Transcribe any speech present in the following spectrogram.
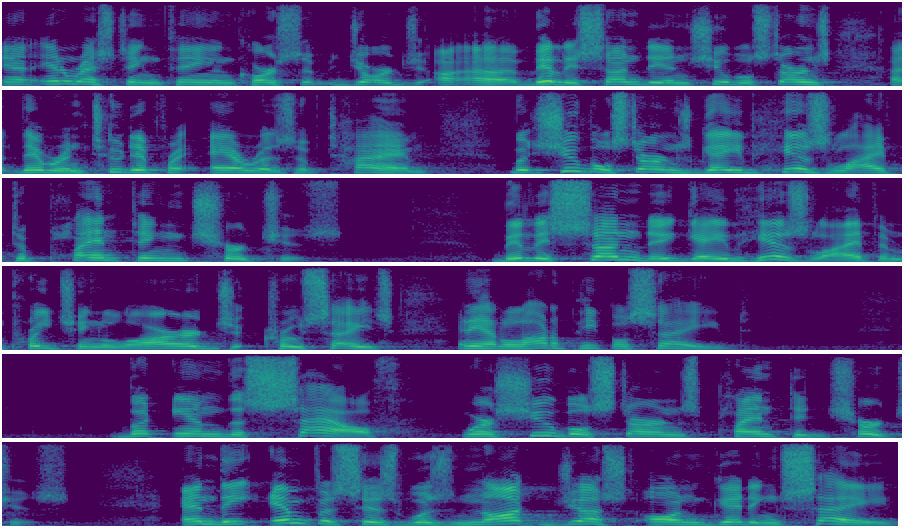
uh, interesting thing. Of course, George, uh, uh, Billy Sunday and Shubal Stearns, uh, they were in two different eras of time. But Shubal Stearns gave his life to planting churches. Billy Sunday gave his life in preaching large crusades, and he had a lot of people saved. But in the South, where Shubal Stearns planted churches, and the emphasis was not just on getting saved,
